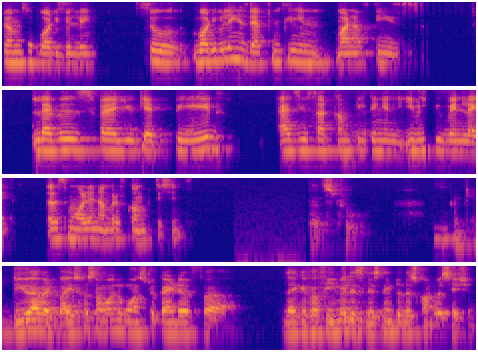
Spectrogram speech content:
terms of bodybuilding so bodybuilding is definitely in one of these levels where you get paid as you start competing and even if you win like a smaller number of competitions That's true. Do you have advice for someone who wants to kind of, uh, like, if a female is listening to this conversation,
